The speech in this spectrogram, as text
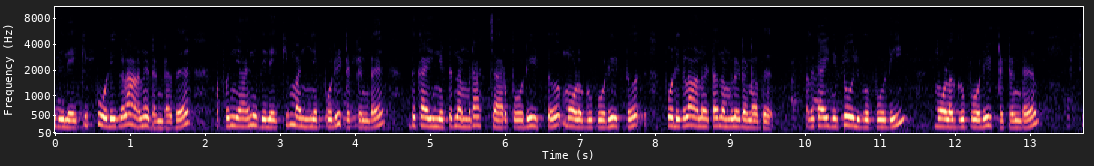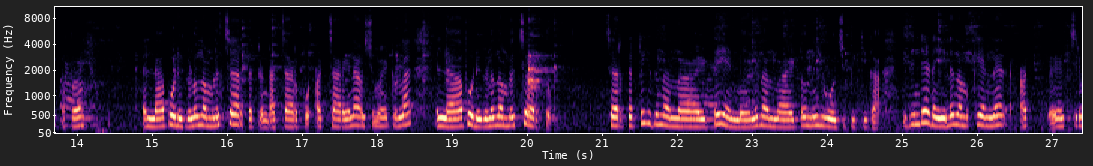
ഇതിലേക്ക് പൊടികളാണ് ഇടേണ്ടത്. അപ്പോൾ ഞാൻ ഇതിലേക്ക് മഞ്ഞൾപ്പൊടി ഇട്ടിട്ടുണ്ട്. ഇത് കഴിഞ്ഞിട്ട് നമ്മുടെ അച്ചാർ പൊടി ഇട്ടു മുളക് പൊടി ഇട്ടു. പൊടികളാണ് കേട്ടോ നമ്മൾ ഇടണത്. അത് കഴിഞ്ഞിട്ട് ഒലിവപ്പൊടി മുളക് പൊടി ഇട്ടിട്ടുണ്ട്. അപ്പം എല്ലാ പൊടികളും നമ്മൾ ചേർത്തിട്ടുണ്ട്. അച്ചാർ അച്ചാറിന് ആവശ്യമായിട്ടുള്ള എല്ലാ പൊടികളും നമ്മൾ ചേർത്തു. ചേർത്തിട്ട് ഇത് നന്നായിട്ട് എണ്ണയിൽ നന്നായിട്ടൊന്ന് യോജിപ്പിക്കുക. ഇതിന്റെ ഇടയിൽ നമുക്ക് എണ്ണ ഇച്ചിരി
